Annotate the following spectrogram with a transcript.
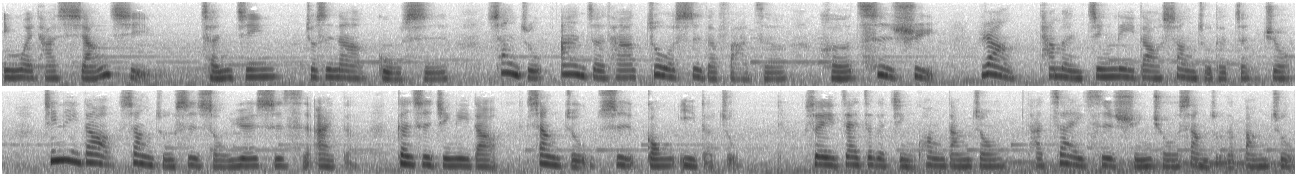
因为他想起曾经就是那古时，上主按着他做事的法则和次序，让他们经历到上主的拯救。经历到上主是守约施慈爱的，更是经历到上主是公义的主。所以在这个境况当中，他再一次寻求上主的帮助，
